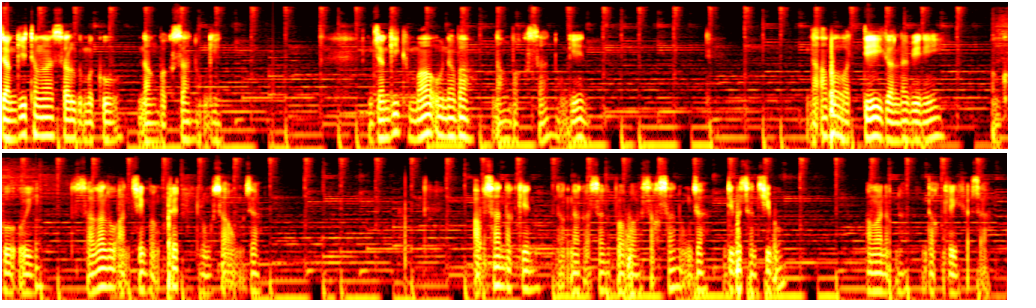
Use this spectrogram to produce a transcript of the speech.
Janggi tengah sal gemeku nang baksa nunggin. janggi unaba nang baksa nonggin na·aba wate galna bini angko oi sagalo an·cheng pangpret rungsa ongja apsan daken nakna ka·sagipaba saksa nongja indiba jangchibo anga na daktli ka·sa.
